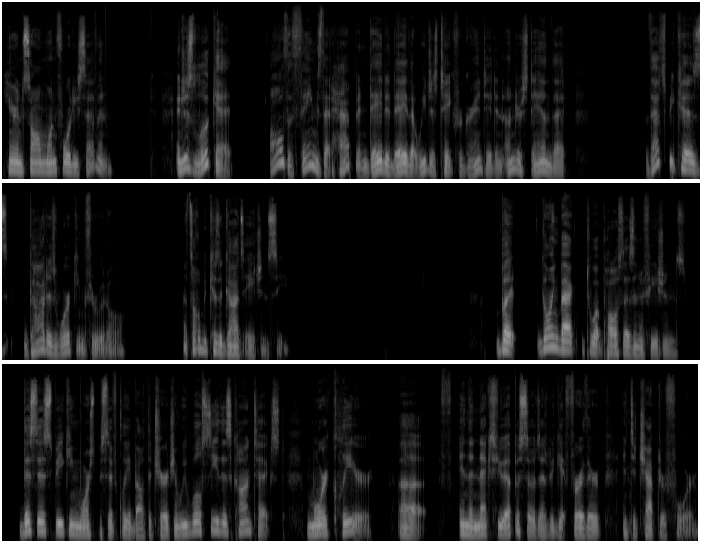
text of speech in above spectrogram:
here in Psalm 147 and just look at all the things that happen day to day that we just take for granted and understand that that's because God is working through it all. That's all because of God's agency. But going back to what Paul says in Ephesians, this is speaking more specifically about the church, and we will see this context more clear uh, in the next few episodes as we get further into chapter 4.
